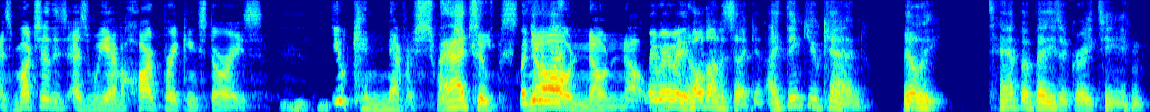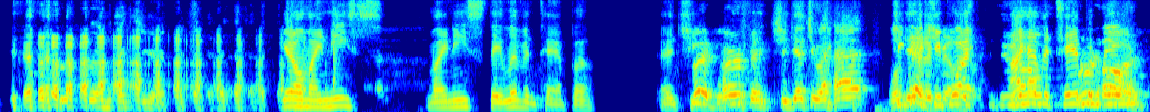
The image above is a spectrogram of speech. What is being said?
As much as as we have heartbreaking stories, you can never switch. had to. teams. But you no, know no, no. Wait, wait, wait. Hold on a second. I think you can. Billy, Tampa Bay is a great team. You know, my niece, my niece, they live in Tampa, and she Good, perfect. She get you a hat. We'll She get did. She you- bought. I have a Tampa Root Bay. hard.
